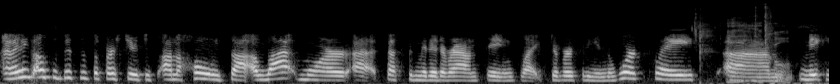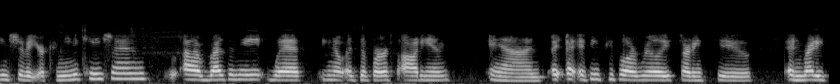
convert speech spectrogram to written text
And I think also this is the first year, just on the whole, we saw a lot more uh, stuff submitted around things like diversity in the workplace, Ah, um, cool. making sure that your communications uh, resonate with you know a diverse audience. And I, I think people are really starting to and ready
